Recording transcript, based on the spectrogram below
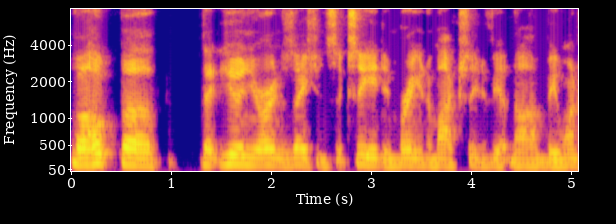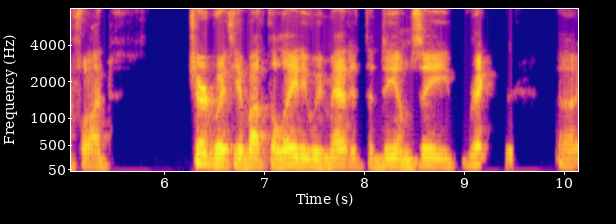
Well, I hope uh, that you and your organization succeed in bringing democracy to Vietnam. It'd be wonderful. I shared with you about the lady we met at the DMZ. Rick uh,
